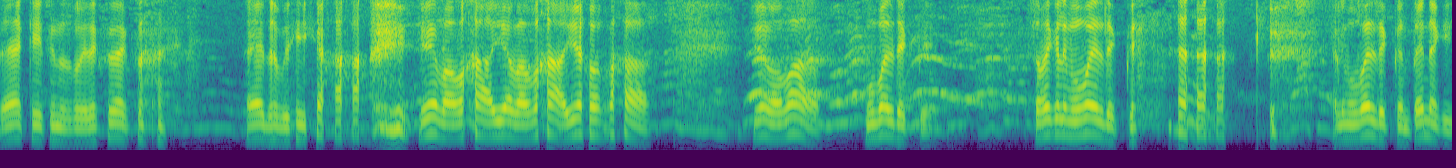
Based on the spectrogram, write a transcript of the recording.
দেখ কি চিন্তা করে দেখছ দেখছ এই ধবি এ বাবা ইয়ে বাবা ইয়ে বাবা ইয়ে বাবা মোবাইল দেখতে। সবাই খালি মোবাইল দেখবে। খালি মোবাইল দেখবেন তাই নাকি?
